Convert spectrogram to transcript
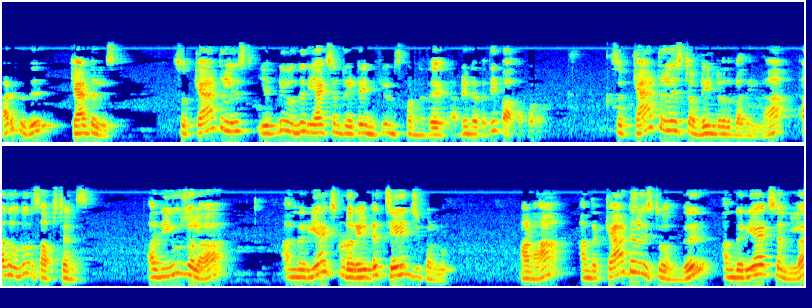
அடுத்தது கேட்டலிஸ்ட் ஸோ கேட்டலிஸ்ட் எப்படி வந்து ரியாக்ஷன் ரேட்டை இன்ஃப்ளூயன்ஸ் பண்ணுது அப்படின்றத பற்றி பார்க்க போகிறோம் ஸோ கேட்டலிஸ்ட் அப்படின்றது பார்த்தீங்கன்னா அது வந்து ஒரு சப்ஸ்டன்ஸ் அது யூஸ்வலாக அந்த ரியாக்ஷனோட ரேட்டை சேஞ்ச் பண்ணும். ஆனால் அந்த கேட்டலிஸ்ட் வந்து அந்த ரியாக்ஷனில்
